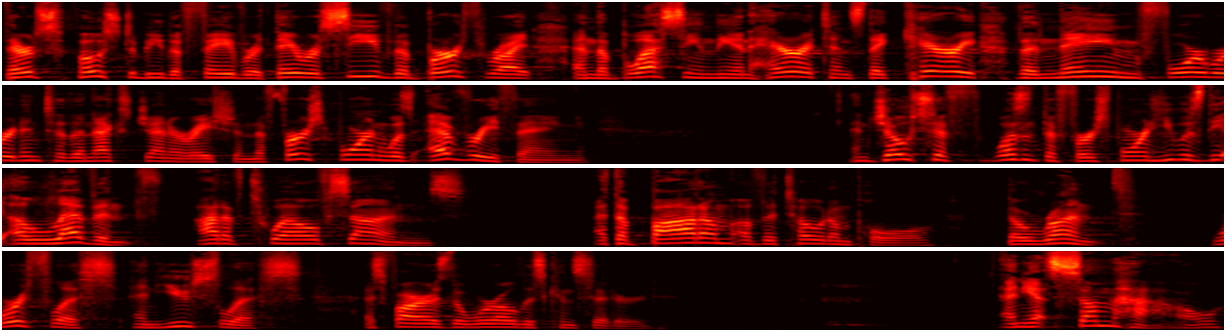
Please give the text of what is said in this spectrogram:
They're supposed to be the favorite. They receive the birthright and the blessing, the inheritance. They carry the name forward into the next generation. The firstborn was everything. And Joseph wasn't the firstborn, he was the 11th out of 12 sons. At the bottom of the totem pole, the runt, worthless and useless as far as the world is considered. And yet, somehow,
